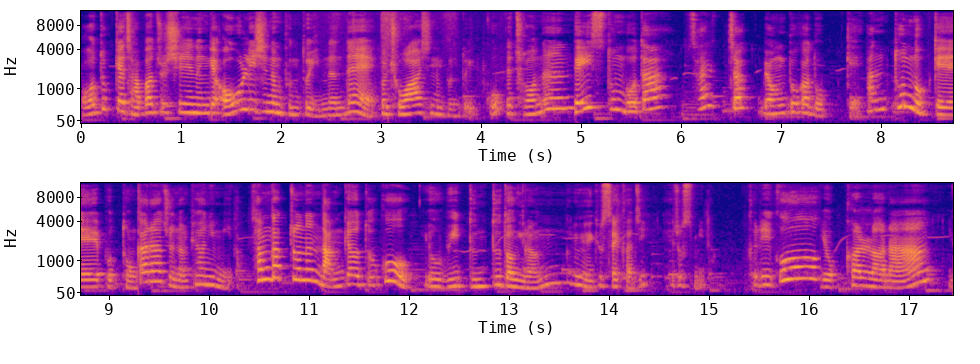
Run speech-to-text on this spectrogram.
어둡게 잡아주시는 게 어울리시는 분도 있는데 그걸 좋아하시는 분도 있고 근데 저는 베이스 톤보다 살짝 명도가 높게 한 톤 높게 보통 깔아주는 편입니다. 삼각존은 남겨두고 이 윗 눈두덩이랑 그리고 애교살까지 해줬습니다. 그리고 이 컬러랑 이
